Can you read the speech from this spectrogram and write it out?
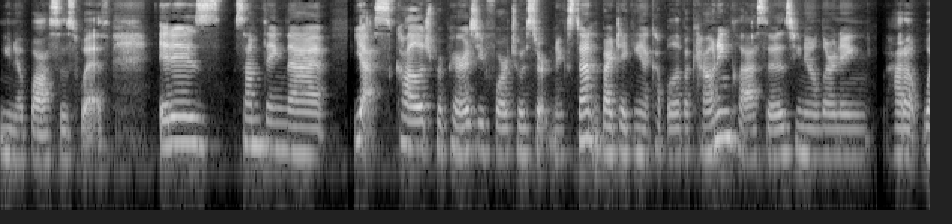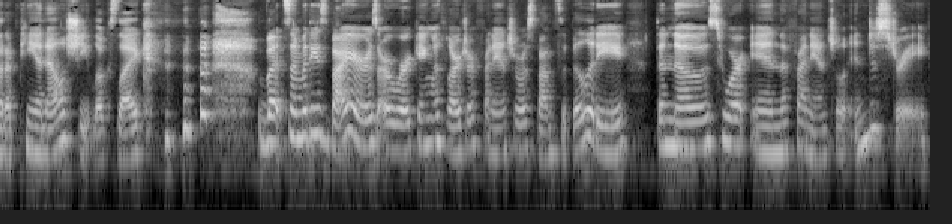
you know bosses with. It is something that yes, college prepares you for to a certain extent by taking a couple of accounting classes, you know, learning how to what a P&L sheet looks like. but some of these buyers are working with larger financial responsibility than those who are in the financial industry.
